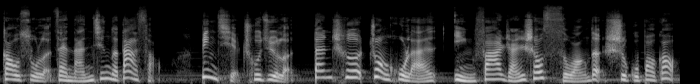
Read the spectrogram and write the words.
告诉了在南京的大嫂，并且出具了单车撞护栏引发燃烧死亡的事故报告。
